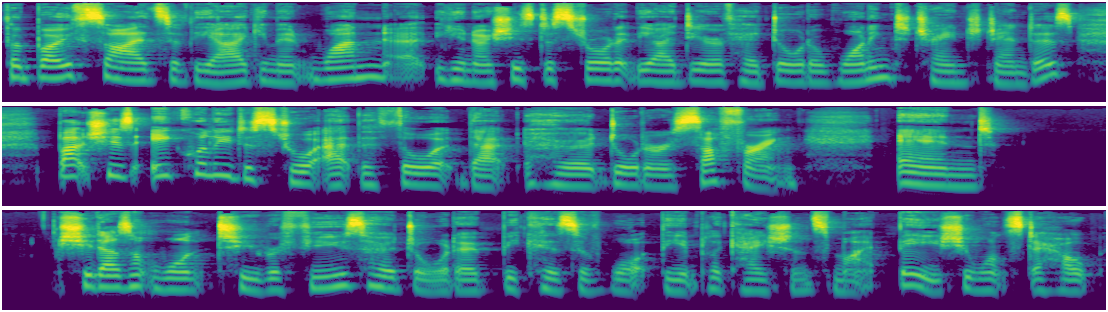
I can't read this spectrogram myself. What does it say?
for both sides of the argument. One, uh, you know, she's distraught at the idea of her daughter wanting to change genders, but she's equally distraught at the thought that her daughter is suffering, and she doesn't want to refuse her daughter because of what the implications might be. She wants to help,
